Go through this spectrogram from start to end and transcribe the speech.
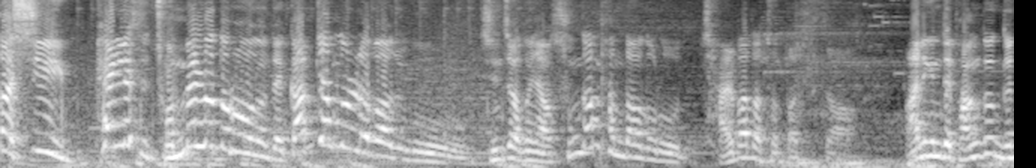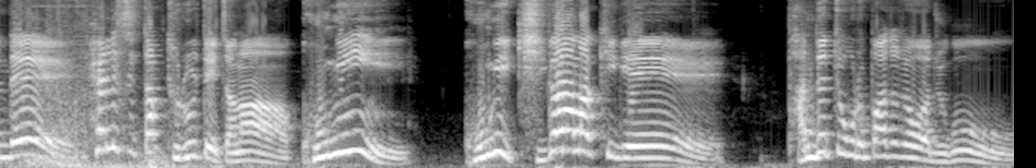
아 약간 씨 펠리스 전멸로 들어오는데 깜짝 놀래가지고 진짜 그냥 순간 판단으로 잘 받아쳤다 진짜. 아니 근데 방금 근데 펠리스 딱 들어올 때 있잖아. 공이 공이 기가 막히게 반대쪽으로 빠져져가지고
